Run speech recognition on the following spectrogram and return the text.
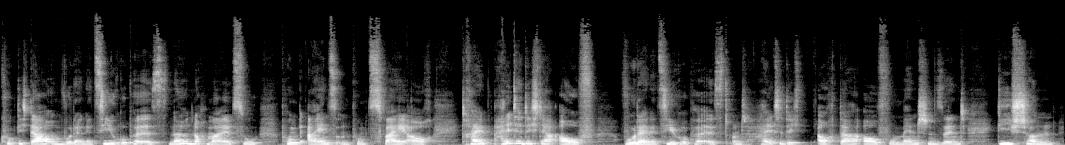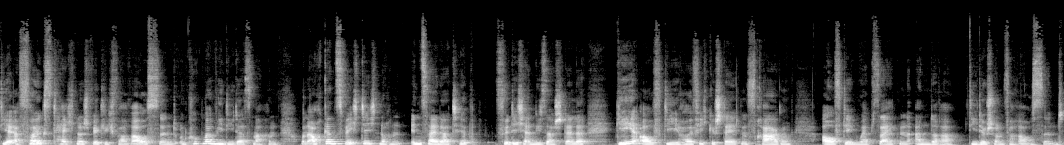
guck dich da um, wo deine Zielgruppe ist. Ne? Nochmal zu Punkt 1 und Punkt 2 auch. Treib, halte dich da auf wo deine Zielgruppe ist und halte dich auch da auf, wo Menschen sind, die schon dir erfolgstechnisch wirklich voraus sind. Und guck mal, wie die das machen. Und auch ganz wichtig, noch ein Insider-Tipp für dich an dieser Stelle, geh auf die häufig gestellten Fragen auf den Webseiten anderer, die dir schon voraus sind.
